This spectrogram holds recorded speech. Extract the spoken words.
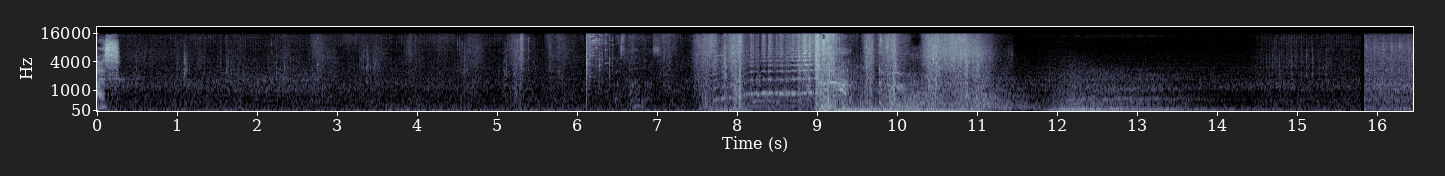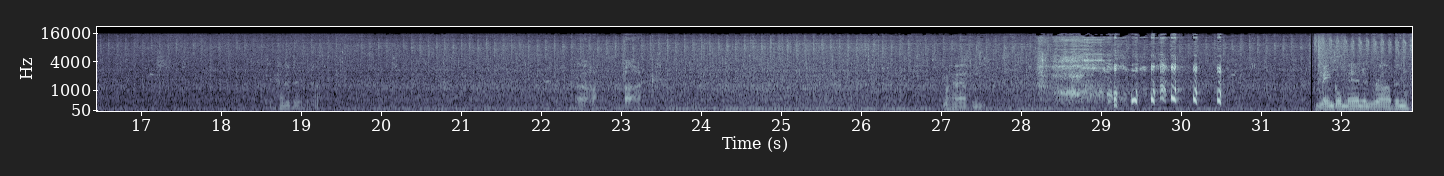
Was? How did I know? Oh, fuck. What happened? Mangle Man and Robin.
